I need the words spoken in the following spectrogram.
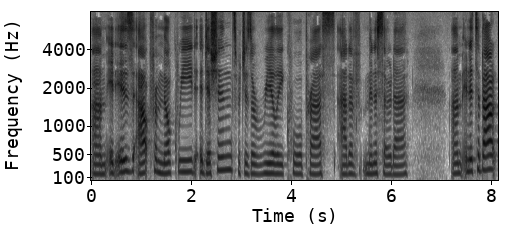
Um, it is out from Milkweed Editions, which is a really cool press out of Minnesota. Um, and it's about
